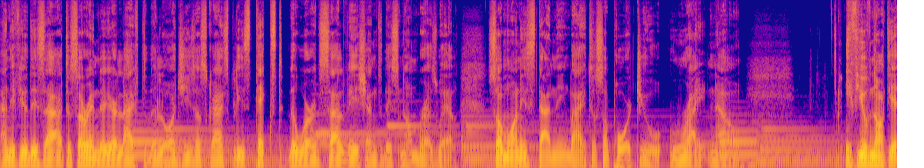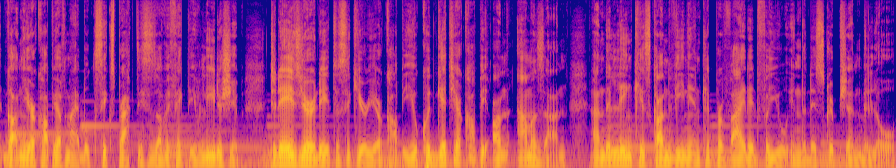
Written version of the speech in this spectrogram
And if you desire to surrender your life to the Lord Jesus Christ, please text the word salvation to this number as well. Someone is standing by to support you right now. If you've not yet gotten your copy of my book, Six Practices of Effective Leadership, today is your day to secure your copy. You could get your copy on Amazon, and the link is conveniently provided for you in the description below.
